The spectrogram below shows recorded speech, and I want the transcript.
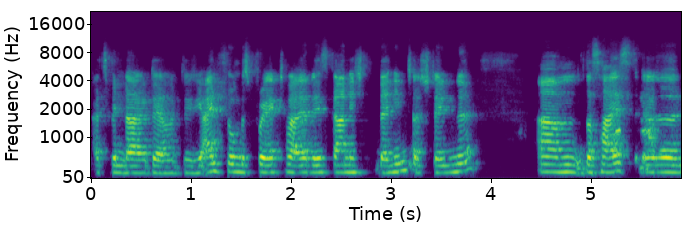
als wenn da der, die Einführung des Projektteils gar nicht dahinter stände. Ähm, das heißt, äh,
